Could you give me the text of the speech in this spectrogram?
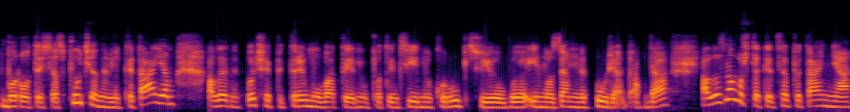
Боротися з Путіним і Китаєм, але не хоче підтримувати ну потенційну корупцію в іноземних урядах. Да? Але знову ж таки, це питання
